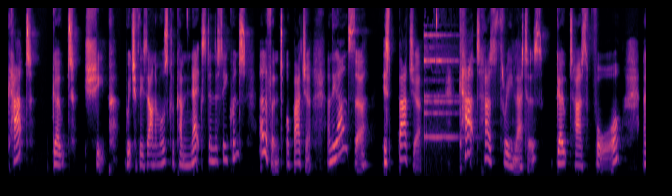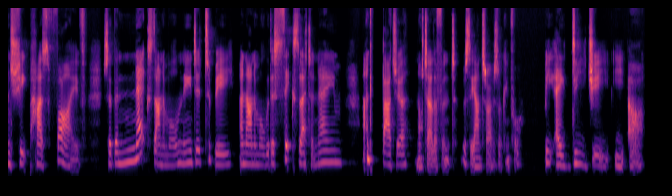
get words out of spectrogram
cat, goat, sheep. Which of these animals could come next in the sequence? Elephant or badger? And the answer is badger. Cat has three letters, goat has four, and sheep has five. So the next animal needed to be an animal with a six letter name, and badger, not elephant, was the answer I was looking for. B A D G E R.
